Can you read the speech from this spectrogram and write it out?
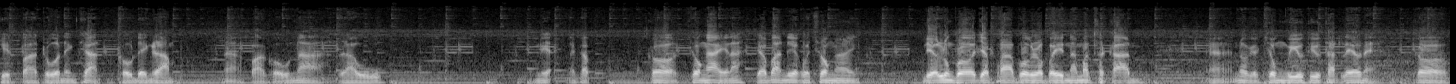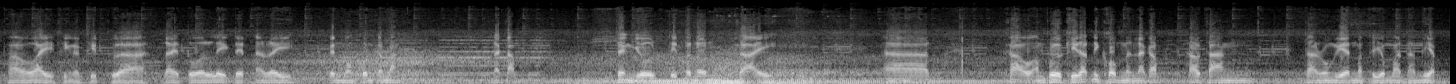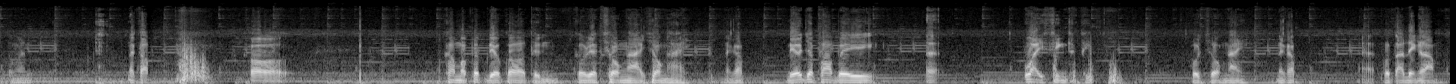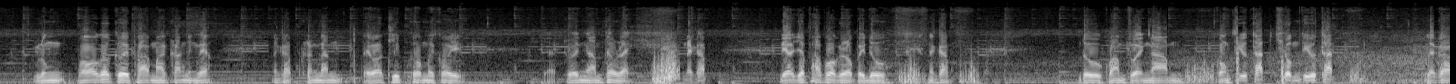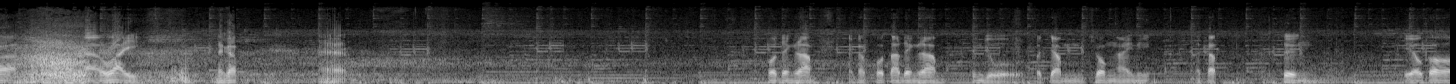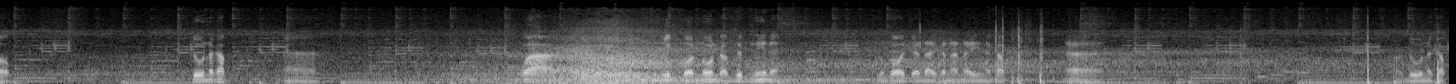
เขตป่าตัวแห่งชาติเขาแดงรำนะป่าเขาหน้าเราเนี่ยนะครับ ก็ช่วงง่ายนะชาวบ้านเรียกว่าช่วงง่าย เดี๋ยวลุงพ่อจะพาพวกเราไปนมัสการอานอกจากชมวิวทิวทัศน์แล้วเนี่ยก็พาไหว้สิ่งศักดิ์สิทธิ์เผื่อได้ตัวเลขเด็ดอะไรเป็นมงคลกันบ้างนะครับซึ่งอยู่ติดถนนสายอ่าเข้าอำเภอคีรัตนิคมนั่นนะครับ เข้าทางทางโรงเรียนมัธยมบ้านทำเนียบตรงนั้น นะครับ ก็เข้ามาแป๊บเดียวก็ถึงเขาเรียกช่องง่ายช่องง่ายนะครับ เดี๋ยวจะพาไปไหว้สิ่งศักดิ์สิทธิ์โคช่องง่ายนะครับโคตาเดงรำลุงพอก็เคยพามาครั้งหนึ่งแล้วนะครับ ครั้งนั้นแต่ว่าคลิปก็ไม่ค่อยจะสวยงามเท่าไหร่นะครับ เดี๋ยวจะพาพวกเราไปดูนะครับ ดูความสวยงามของทิวทัศน์ชมทิวทัศน์แล้วก็ไหว นะครับโคตแดงรามนะครับโคตาแดงราม ซึ่งอยู่ประจำช่องไงนี้นะครับ ซึ่งเดี๋ยวก็ ดูนะครับว่าคลิปก่อนโน้นกับคลิปนี้เนี่ยลุงก็จะได้ขนาดไหนนะครับดูนะครับ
